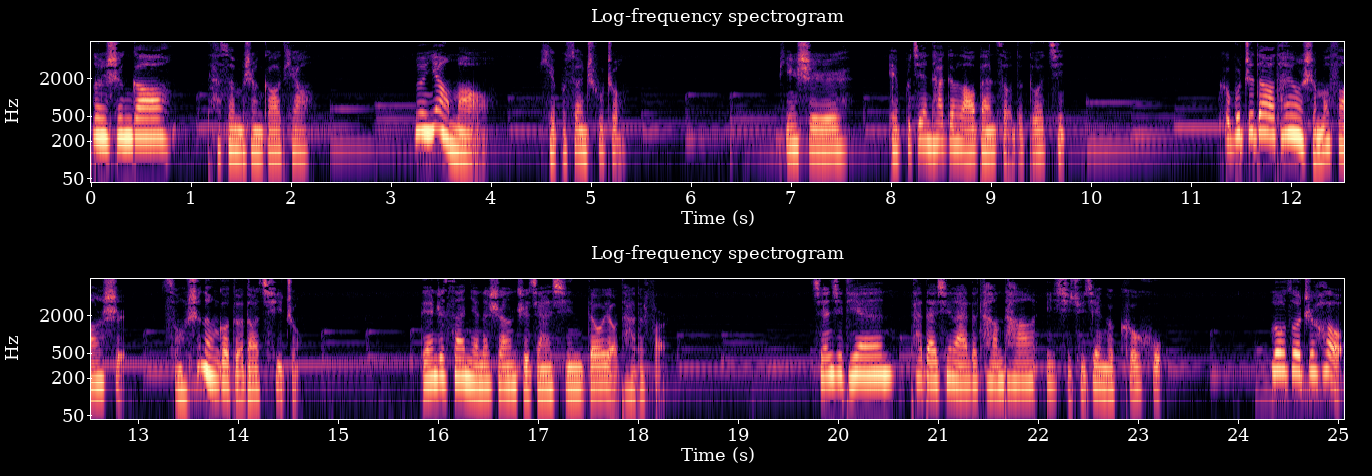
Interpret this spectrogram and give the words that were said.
论身高，她算不上高挑；论样貌，也不算出众。平时也不见她跟老板走得多近。可不知道她用什么方式。总是能够得到器重，连着三年的升职加薪都有他的份儿。前几天，他带新来的汤汤一起去见个客户，落座之后，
